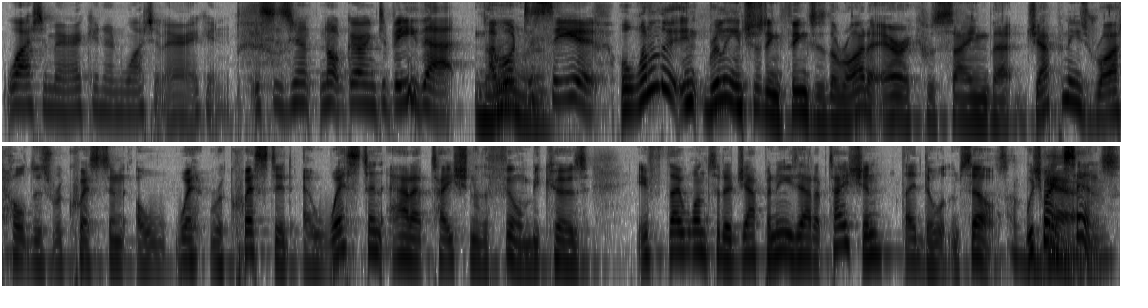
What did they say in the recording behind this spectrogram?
white American and white American. This is not- not going to be that. I want to see it. Well, one of the in- really interesting things is the writer Eric was saying that Japanese right holders requested a, we- requested a Western adaptation of the film because if they wanted a Japanese adaptation, they'd do it themselves, which makes sense.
